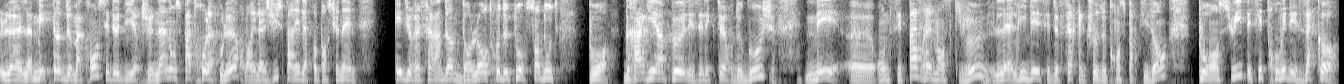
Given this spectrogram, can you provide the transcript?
la méthode de Macron, c'est de dire je n'annonce pas trop la couleur. Alors il a juste parlé de la proportionnelle et du référendum dans l'entre-deux tours, sans doute pour draguer un peu les électeurs de gauche, mais euh, on ne sait pas vraiment ce qu'il veut. L'idée, c'est de faire quelque chose de transpartisan pour ensuite essayer de trouver des accords.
